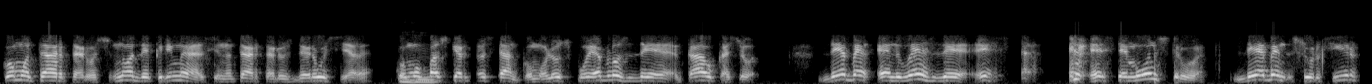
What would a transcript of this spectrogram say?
como tártaros, no de Crimea, sino tártaros de Rusia, como uh como los pueblos de Cáucaso. Deben, en vez de este monstruo, deben surgir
